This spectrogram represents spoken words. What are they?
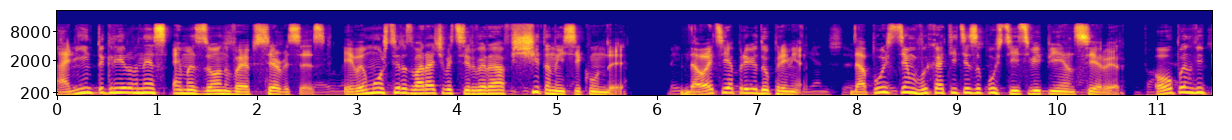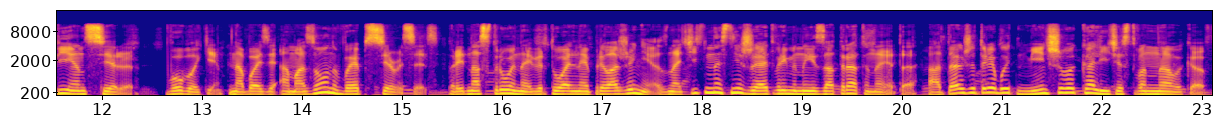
Они интегрированы с Amazon Web Services, и вы можете разворачивать сервера в считанные секунды. Давайте я приведу пример. Допустим, вы хотите запустить VPN-сервер. OpenVPN сервер в облаке на базе Amazon Web Services. Преднастроенное виртуальное приложение значительно снижает временные затраты на это, а также требует меньшего количества навыков.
